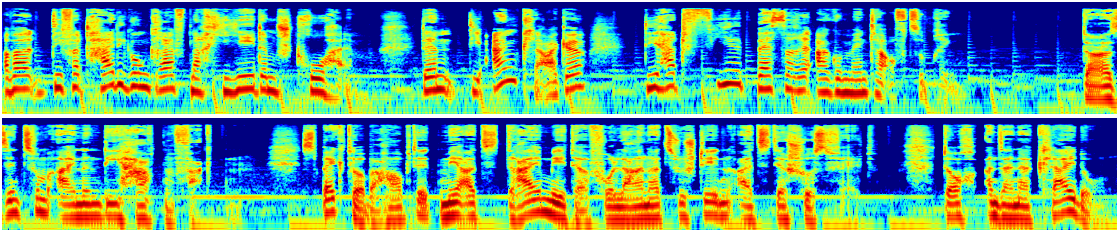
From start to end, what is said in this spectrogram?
Aber die Verteidigung greift nach jedem Strohhalm. Denn die Anklage, die hat viel bessere Argumente aufzubringen. Da sind zum einen die harten Fakten. Spector behauptet, mehr als drei Meter vor Lana zu stehen, als der Schuss fällt. Doch an seiner Kleidung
